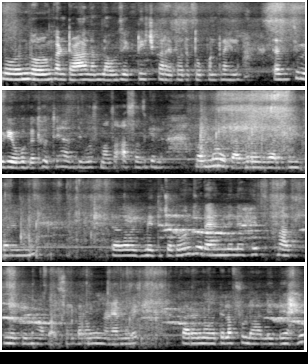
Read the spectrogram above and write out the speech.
लोळून लोळून कंटाळा आला ब्लाऊज एक टीच करायचा होता तो पण राहिला. त्याचाच व्हिडिओ बघत होते आज दिवस माझा असाच गेला. म्हणलं होतं आज रविवारचं हे करेन मी तर मेथीच्या दोन जोड्या आणलेल्या आहेत माझ मेथी महाग असेल कारण उन्हाळ्यामुळे कारण त्याला फुलं आलेली आहेत.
